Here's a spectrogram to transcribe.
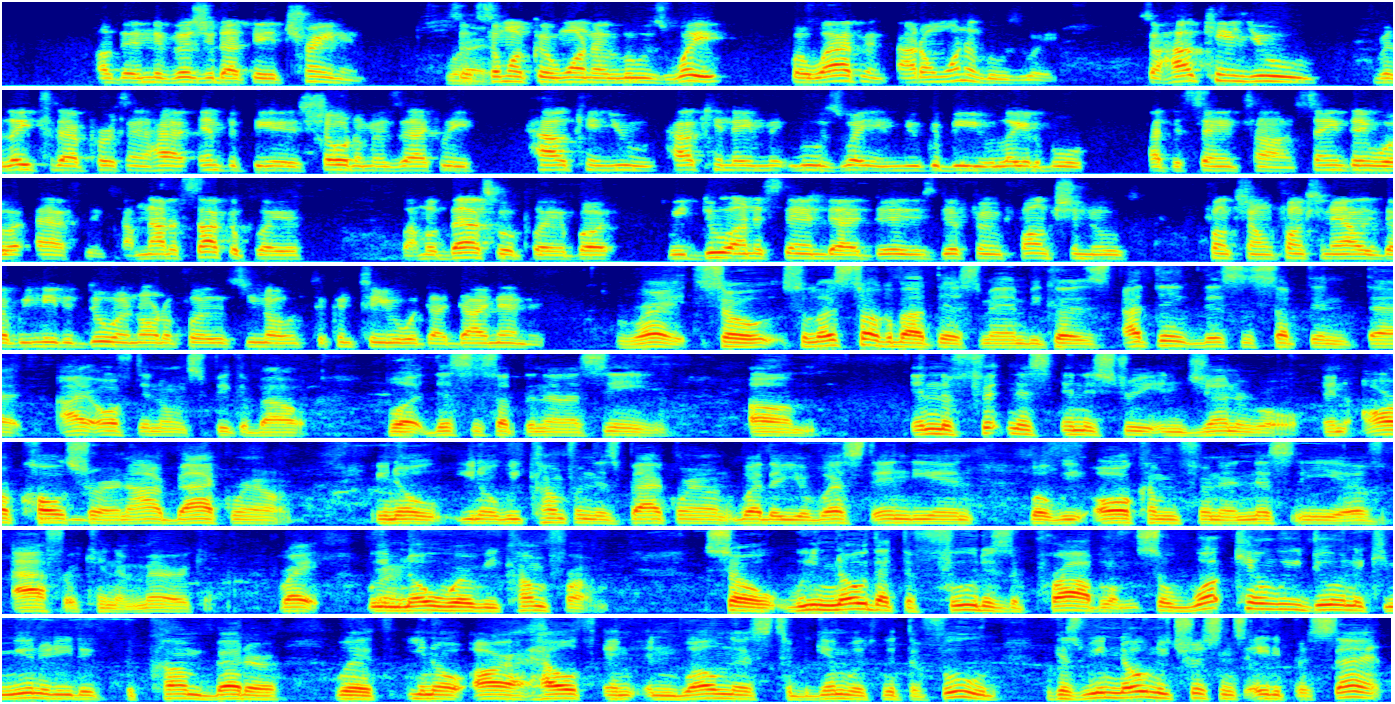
of the individual that they're training. So someone could want to lose weight, but what happened? I don't want to lose weight. So how can you relate to that person and have empathy and show them exactly how can you how can they lose weight and you could be relatable at the same time. Same thing with athletes. I'm not a soccer player, but I'm a basketball player, but we do understand that there is different functionals function functionality that we need to do in order for us, you know, to continue with that dynamic. Right. So so let's talk about this, man, because I think this is something that I often don't speak about, but this is something that I've seen. Um, in the fitness industry in general, in our culture and our background, you know, you know, we come from this background, whether you're West Indian, but we all come from the ethnicity of African American, right? We right. know where we come from. So we know that the food is the problem. So what can we do in the community to become better with, you know, our health and, and wellness to begin with with the food? Because we know nutrition is 80%,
